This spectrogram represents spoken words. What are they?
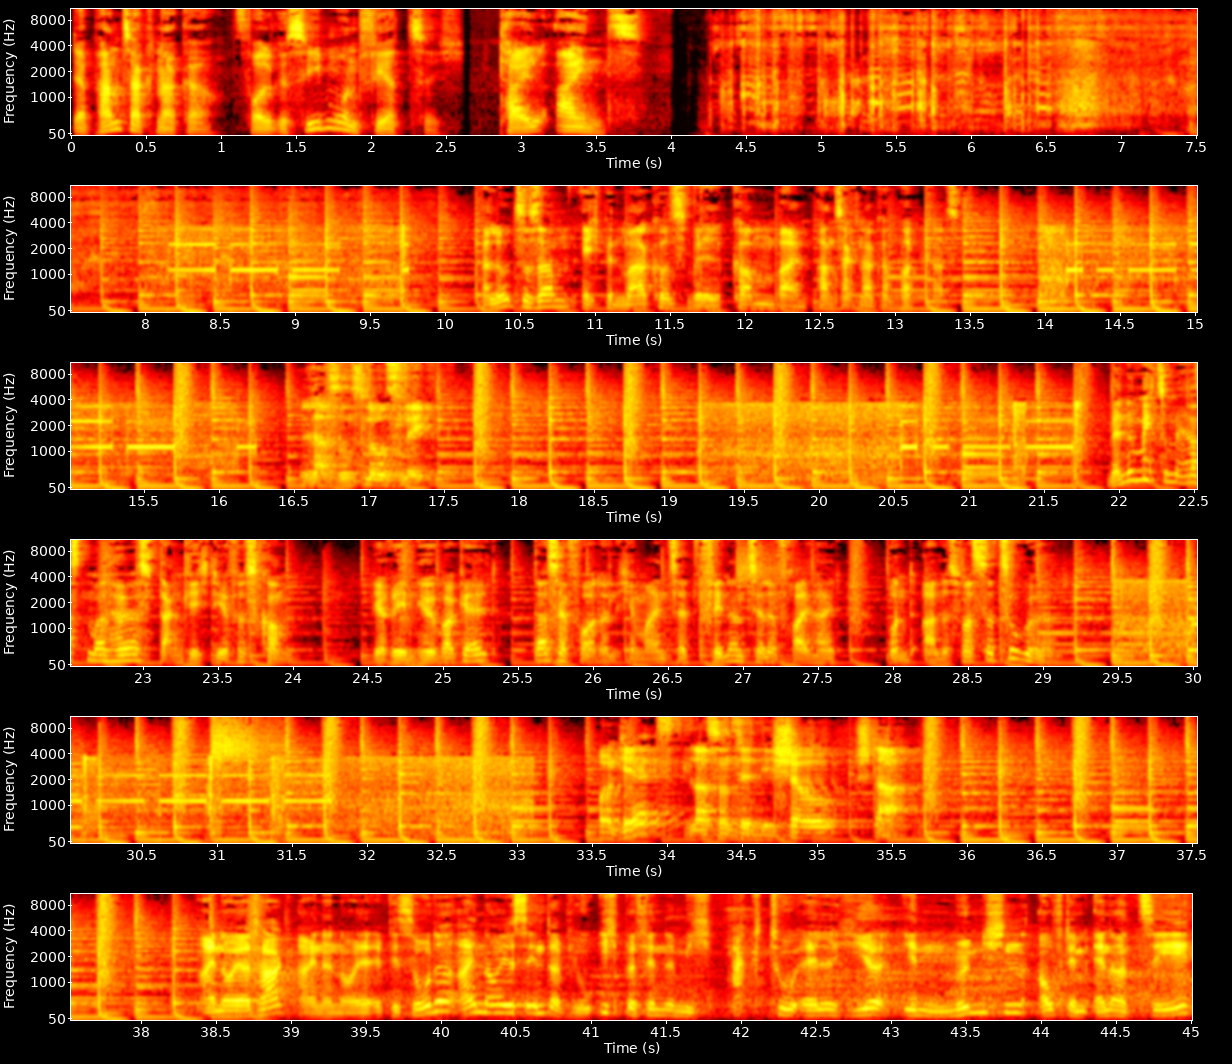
Der Panzerknacker, Folge 47, Teil 1 Hallo zusammen, ich bin Markus, willkommen beim Panzerknacker Podcast. Lass uns loslegen. Wenn du mich zum ersten Mal hörst, danke ich dir fürs Kommen. Wir reden hier über Geld, das erforderliche Mindset, finanzielle Freiheit und alles, was dazugehört. Und jetzt lass uns in die Show starten. Ein neuer Tag, eine neue Episode, ein neues Interview. Ich befinde mich aktuell hier in München auf dem NAC,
